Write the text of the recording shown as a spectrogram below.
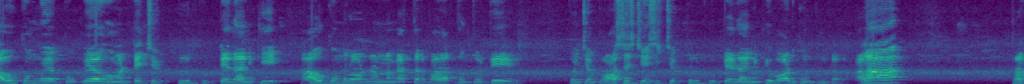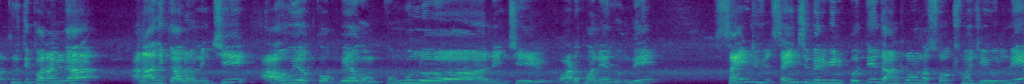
ఆవు కొమ్ము యొక్క ఉపయోగం అంటే చెప్పులు కుట్టేదానికి ఆవు కొమ్ములో ఉన్న మెత్తటి పదార్థంతో కొంచెం ప్రాసెస్ చేసి చెప్పులు కుట్టేదానికి వాడుకుంటుంటారు. అలా ప్రకృతి పరంగా అనాది కాలం నుంచి ఆవు యొక్క ఉపయోగం కొమ్ముల నుంచి వాడకం అనేది ఉంది. సైన్స్ సైన్స్ పెరిగిన కొద్దీ దాంట్లో ఉన్న సూక్ష్మజీవుల్ని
